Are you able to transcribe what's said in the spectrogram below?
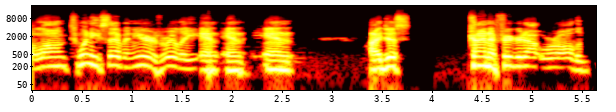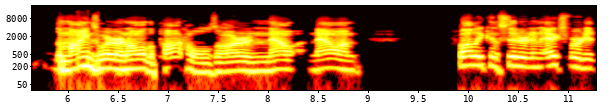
a long 27 years really and and and I just kind of figured out where all the, the mines were and all the potholes are. And now, now I'm probably considered an expert at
